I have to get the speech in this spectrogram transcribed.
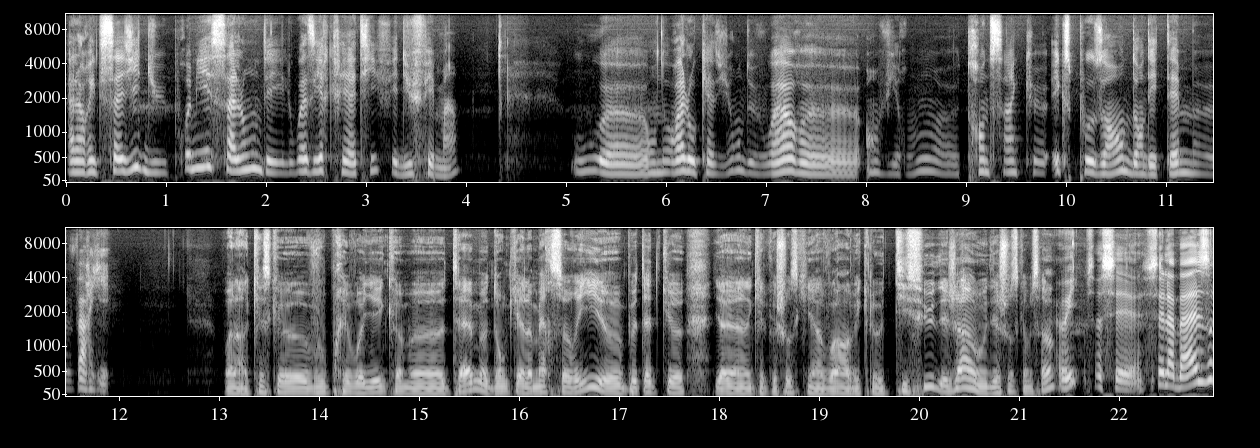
Alors, il s'agit du premier salon des loisirs créatifs et du fait main, où euh, on aura l'occasion de voir euh, environ euh, 35 exposants dans des thèmes euh, variés. Voilà, qu'est-ce que vous prévoyez comme euh, thème? Donc il y a la mercerie, euh, peut-être qu'il y a quelque chose qui a à voir avec le tissu déjà, ou des choses comme ça? Oui, ça c'est la base.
